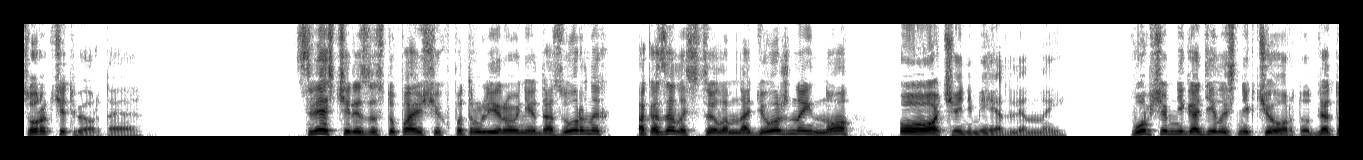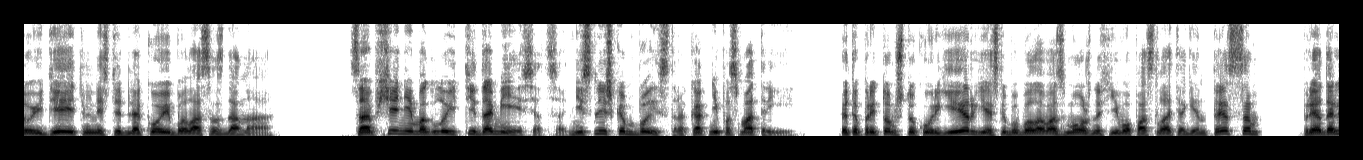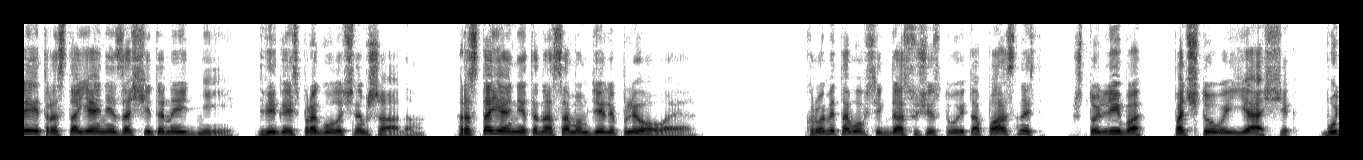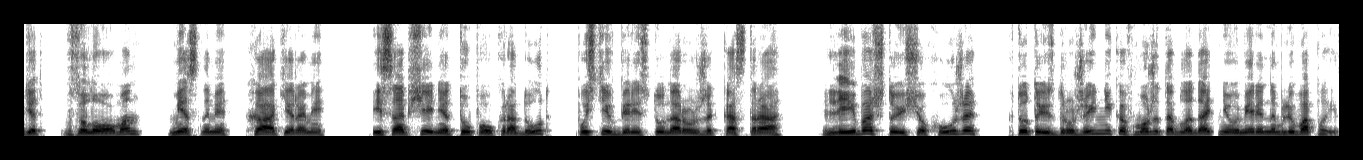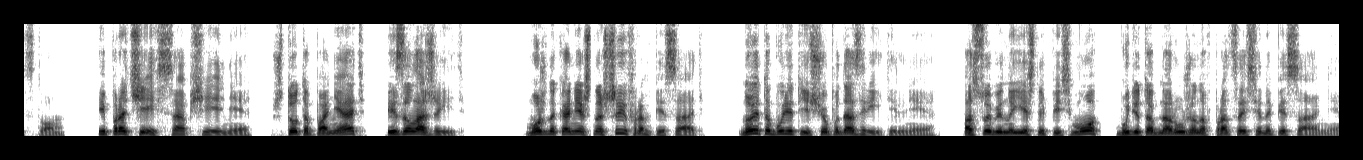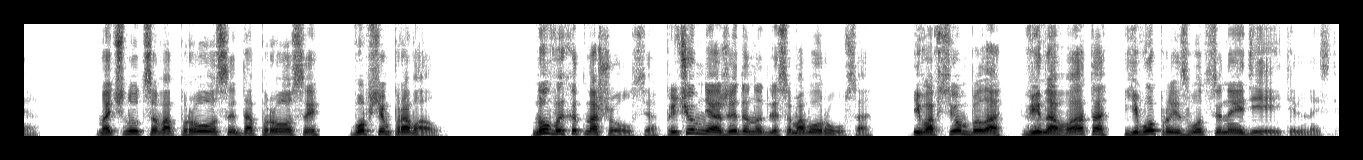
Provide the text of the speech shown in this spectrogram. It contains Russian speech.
44. Связь через заступающих в патрулирование дозорных оказалась в целом надежной, но очень медленной. В общем, не годилась ни к черту для той деятельности, для коей была создана. Сообщение могло идти до месяца, не слишком быстро, как ни посмотри. Это при том, что курьер, если бы была возможность его послать агентессам, преодолеет расстояние за считанные дни, двигаясь прогулочным шагом. Расстояние это на самом деле плевое. Кроме того, всегда существует опасность, что либо почтовый ящик будет взломан местными хакерами, и сообщение тупо украдут, пустив бересту на розжиг костра, либо, что еще хуже, кто-то из дружинников может обладать неумеренным любопытством и прочесть сообщение, что-то понять и заложить. Можно, конечно, шифром писать, но это будет еще подозрительнее, особенно если письмо будет обнаружено в процессе написания. Начнутся вопросы, допросы, в общем, провал. Но выход нашелся, причем неожиданно для самого Руса, и во всем была виновата его производственная деятельность.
